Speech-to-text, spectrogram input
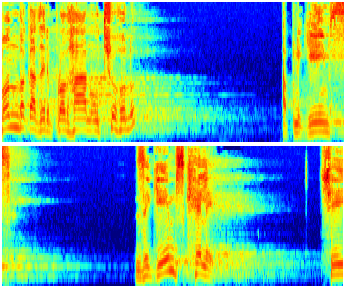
মন্দ কাজের প্রধান উৎস হলো, আপনি গেমস যে গেমস খেলে, সেই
